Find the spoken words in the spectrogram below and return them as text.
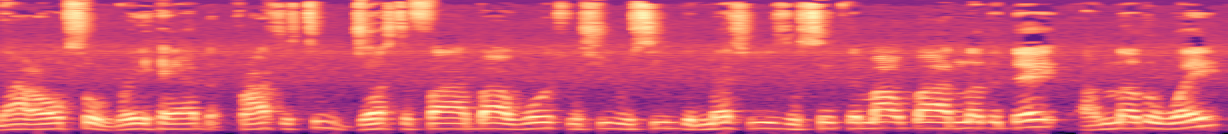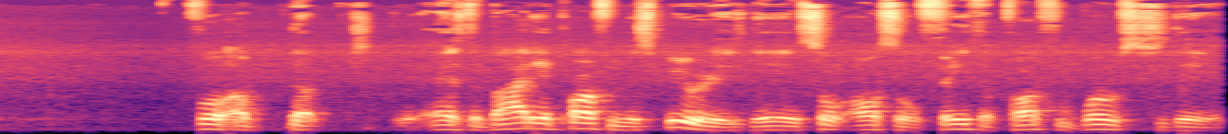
not also Rahab the prostitute justified by works when she received the messages and sent them out by another day, another way? For a, the, as the body apart from the spirit is dead, so also faith apart from works is dead.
